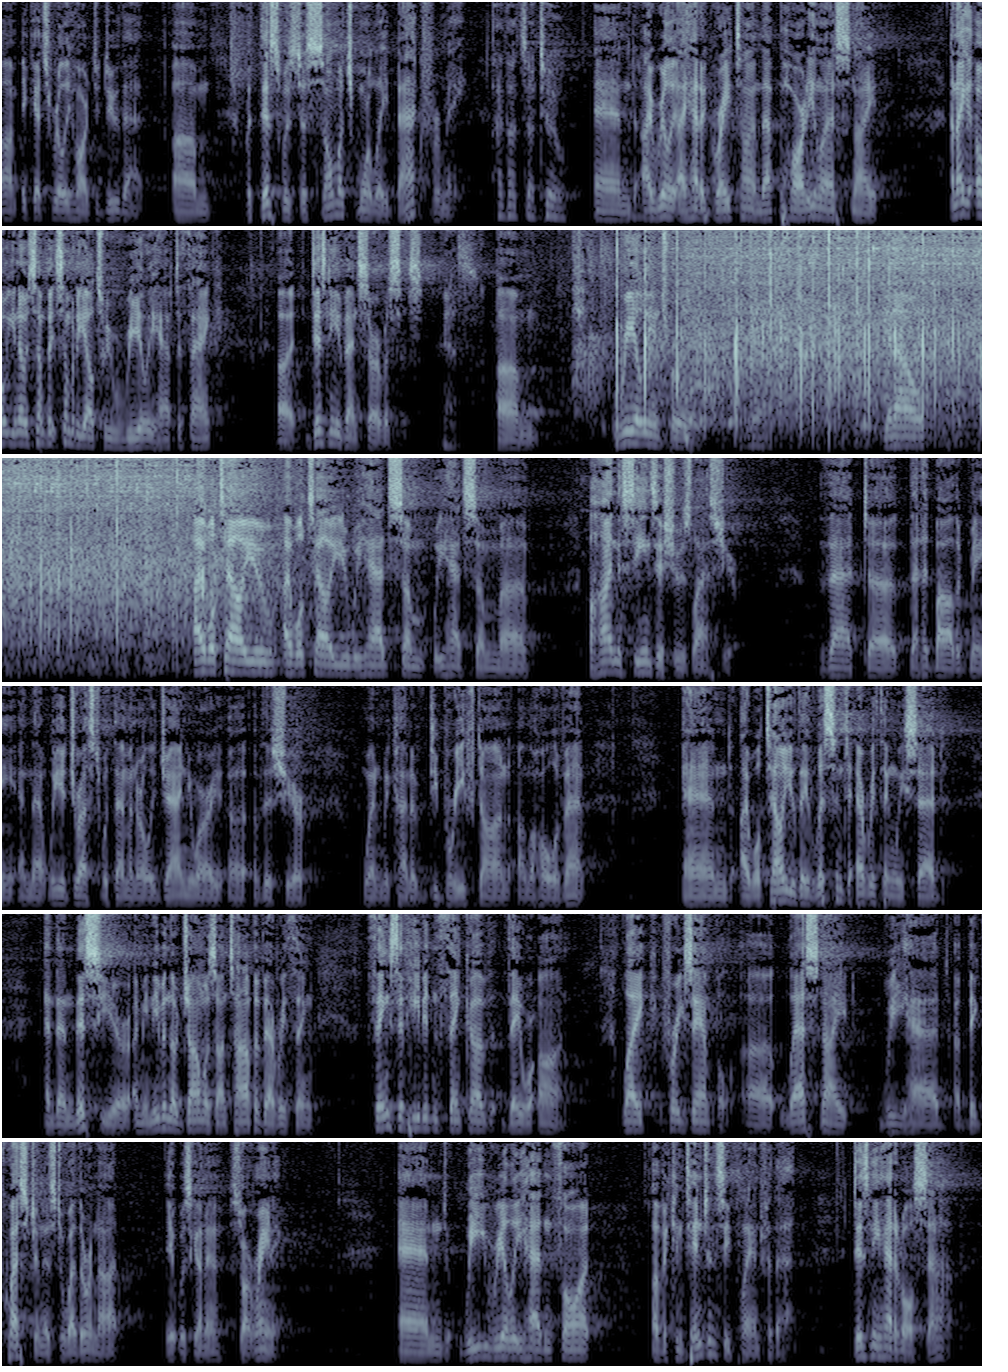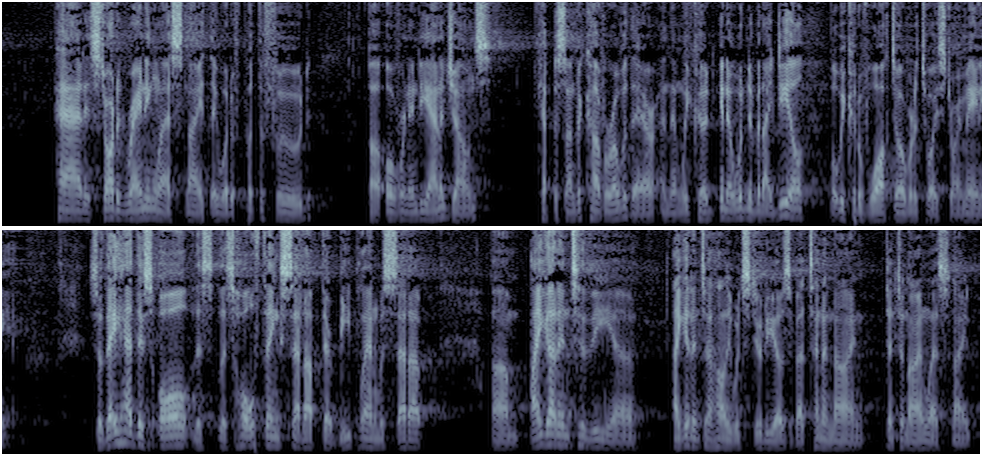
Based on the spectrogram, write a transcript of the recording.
um, it gets really hard to do that. Um, but this was just so much more laid back for me I thought so too. and I really I had a great time. That party last night, and I oh you know somebody somebody else we really have to thank, uh, Disney Event Services, Yes. really and truly. You know, I will tell you I will tell you we had some we had some uh, behind the scenes issues last year. that, uh, that had bothered me and that we addressed with them in early January uh, of this year when we kind of debriefed on, on the whole event. And I will tell you, they listened to everything we said. And then this year, I mean, even though John was on top of everything, things that he didn't think of, they were on. Like, for example, uh, last night we had a big question as to whether or not it was going to start raining. And we really hadn't thought of a contingency plan for that. Disney had it all set up. Had it started raining last night, they would have put the food uh, over in Indiana Jones, kept us undercover over there, and then we could, you know, it wouldn't have been ideal, but we could have walked over to Toy Story Mania. So they had this all, this, this whole thing set up. Their B plan was set up. Um, I got into the, uh, I got into Hollywood Studios about 10 to 9, 10 to 9 last night,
